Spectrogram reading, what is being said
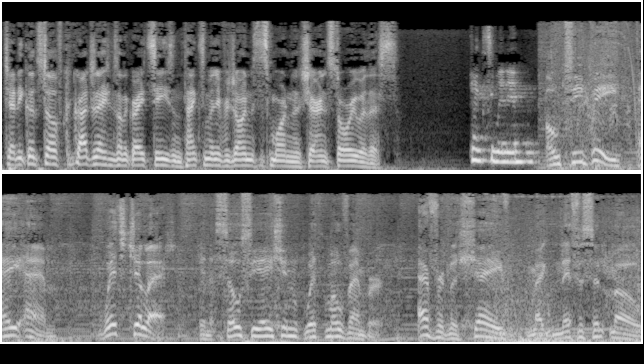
Jenny, good stuff. Congratulations on a great season. Thanks a million for joining us this morning and sharing the story with us. Thanks. OTB AM with Gillette in association with Movember. Effortless shave, magnificent mo.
